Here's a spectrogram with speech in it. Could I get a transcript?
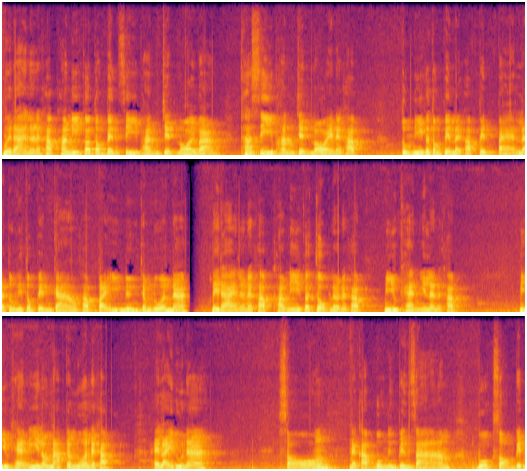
เมื่อได้แล้วนะครับ คราวนี้ก็ต้องเป็น 4,700 บ้าง ถ้า 4,700 นะครับ ตรงนี้ก็ต้องเป็นอะไรครับ เป็น 8 และตรงนี้ต้องเป็น 9 ครับ ไปอีก 1จำนวนนะ ไม่ได้แล้วนะครับ คราวนี้ก็จบแล้วนะครับ มีอยู่แค่นี้แล้วนะครับ มีอยู่แค่นี้ ลองนับจำนวนนะครับ ไฮไลท์ดูนะ 2 นะครับ บวก 1 เป็น 3 บวก 2 เป็น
